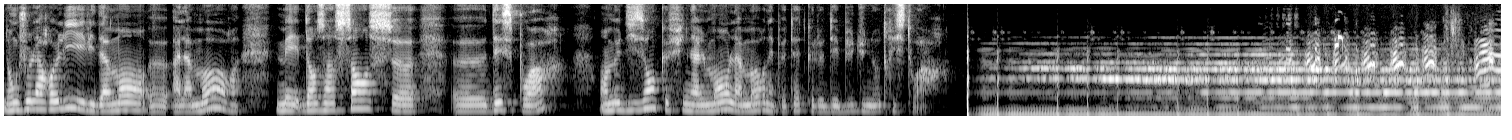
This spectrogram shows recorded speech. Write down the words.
Donc je la relie évidemment euh, à la mort, mais dans un sens euh, euh, d'espoir, en me disant que finalement la mort n'est peut-être que le début d'une autre histoire.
